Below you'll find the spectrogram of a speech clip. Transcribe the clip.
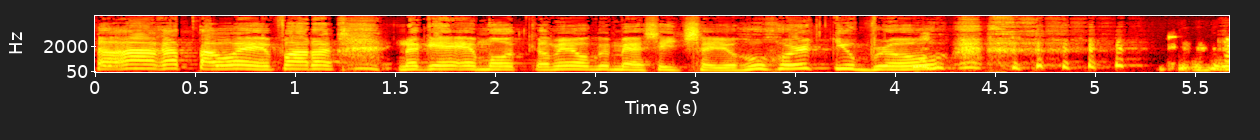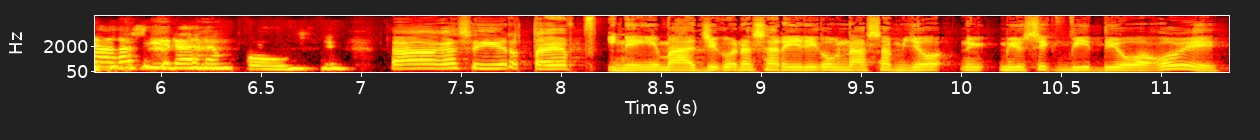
Nakakatawa eh. Parang nag-e-emote kami o message sa'yo, who hurt you, bro? Nakakasira ng phone. Nakakasira tayo. Ina-imagine ko na sarili kong nasa mu- music video ako eh.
